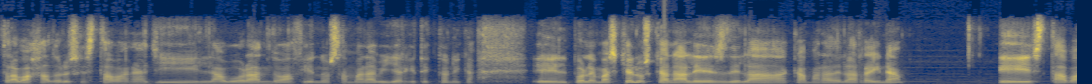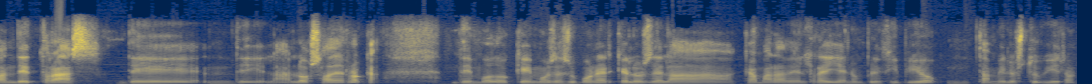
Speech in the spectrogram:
trabajadores que estaban allí laborando haciendo esta maravilla arquitectónica. El problema es que los canales de la Cámara de la Reina eh, estaban detrás de, la losa de roca. De modo que hemos de suponer que los de la Cámara del Rey en un principio también lo estuvieron.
